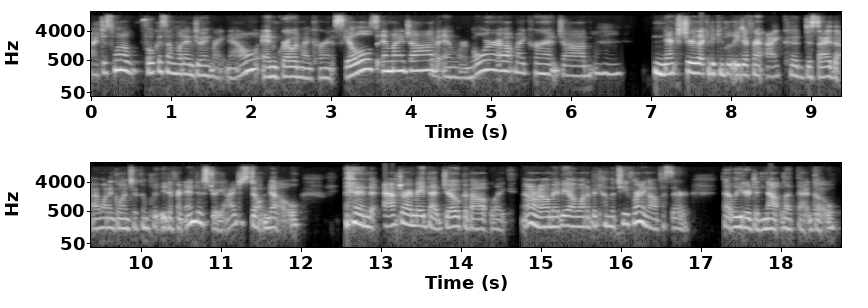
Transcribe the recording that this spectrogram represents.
I just want to focus on what I'm doing right now and grow in my current skills in my job yeah. and learn more about my current job. Mm-hmm. Next year, that could be completely different. I could decide that I want to go into a completely different industry. I just don't know. And after I made that joke about, like, I don't know, maybe I want to become the chief learning officer, that leader did not let that go.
